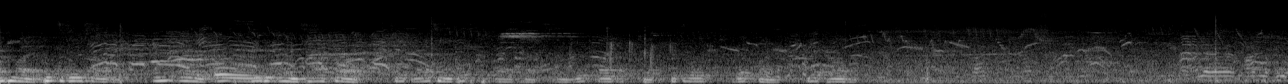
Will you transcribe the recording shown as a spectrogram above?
Nochmal, kurze Durchsage. In euch, oh. sieben im HV, steht 19 Busparkplatz und wird bald abgecheckt. Bitte wegfahren, vier Euro. Alle haben hier.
